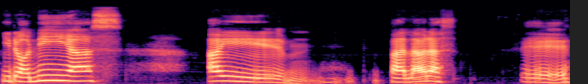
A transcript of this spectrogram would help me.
ironías, hay mm, palabras eh,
